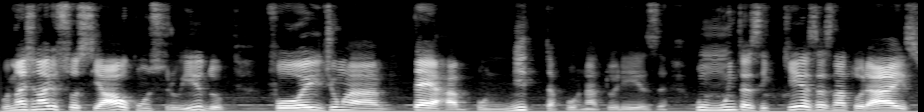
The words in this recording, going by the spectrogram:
O imaginário social construído foi de uma terra bonita por natureza, com muitas riquezas naturais,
